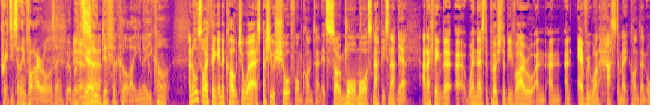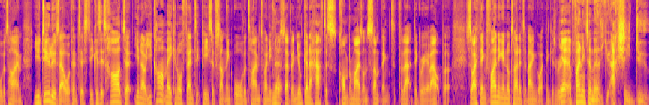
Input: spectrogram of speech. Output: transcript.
creating something viral. But, but yeah. it's so difficult. Like you know, you can't. And also, I think in a culture where, especially with short form content, it's so more, more snappy, snappy. Yeah. And I think that uh, when there's the push to be viral and, and, and everyone has to make content all the time, you do lose that authenticity because it's hard to, you know, you can't make an authentic piece of something all the time 24 no. 7. You're going to have to compromise on something to, for that degree of output. So, so, I think finding an alternative angle, I think, is really Yeah, finding something that you actually do.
